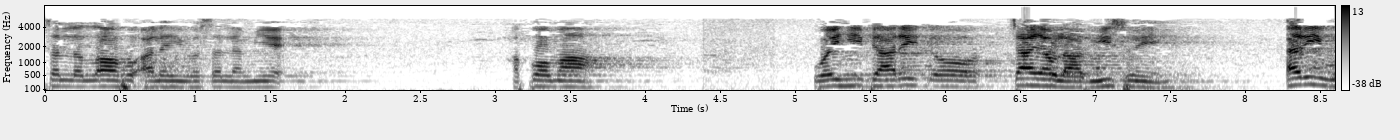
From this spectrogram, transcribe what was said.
ဆလလောဟူအလိုင်ဟီဝဆလမ်ရဲ့အပေါ်မှာဝဟီပြရိတ်တော်ကြားရောက်လာပြီဆိုရင်အဲ့ဒီဝ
